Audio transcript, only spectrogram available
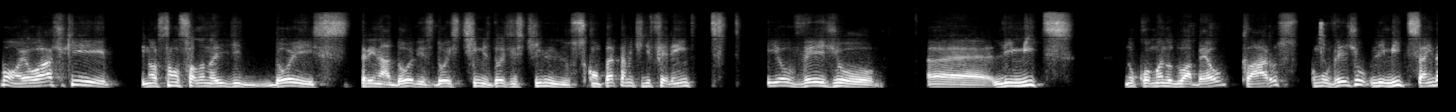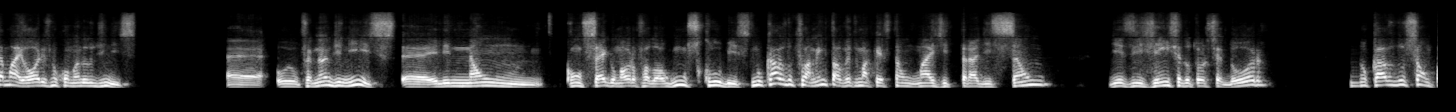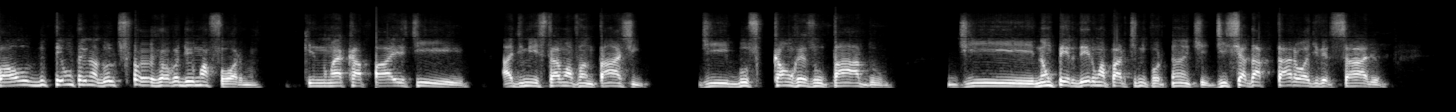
Bom, eu acho que nós estamos falando aí de dois treinadores, dois times, dois estilos completamente diferentes, e eu vejo é, limites no comando do Abel, claros, como vejo limites ainda maiores no comando do Diniz. É, o Fernando Diniz, é, ele não consegue, o Mauro falou, alguns clubes, no caso do Flamengo, talvez uma questão mais de tradição, de exigência do torcedor, no caso do São Paulo, de ter um treinador que só joga de uma forma, que não é capaz de administrar uma vantagem, de buscar um resultado, de não perder uma partida importante, de se adaptar ao adversário.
